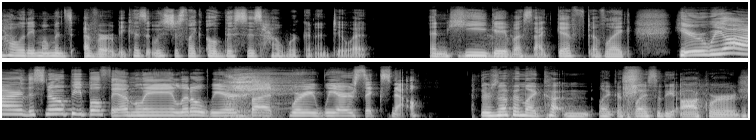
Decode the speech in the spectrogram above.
holiday moments ever because it was just like, oh, this is how we're going to do it. And he gave us that gift of like, here we are, the snow people family, little weird, but we we are six now. There's nothing like cutting like a slice of the awkward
